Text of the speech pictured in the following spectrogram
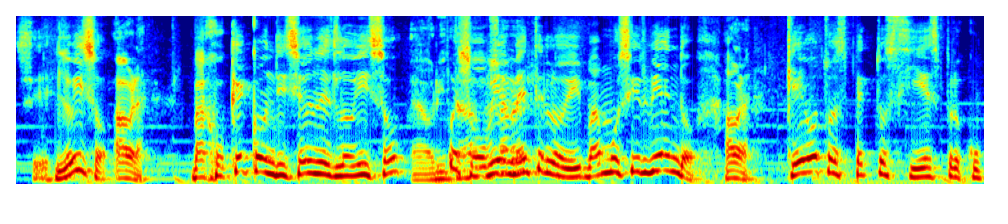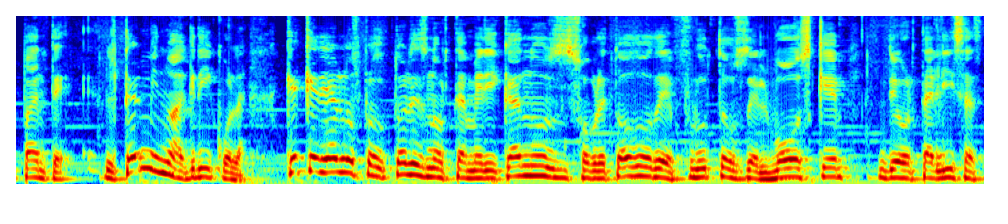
Sí. Lo hizo. Ahora, ¿bajo qué condiciones lo hizo? Ahorita pues obviamente lo vamos a ir viendo. Ahora, ¿qué otro aspecto sí es preocupante? El término agrícola. ¿Qué querían los productores norteamericanos, sobre todo de frutos del bosque, de hortalizas?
